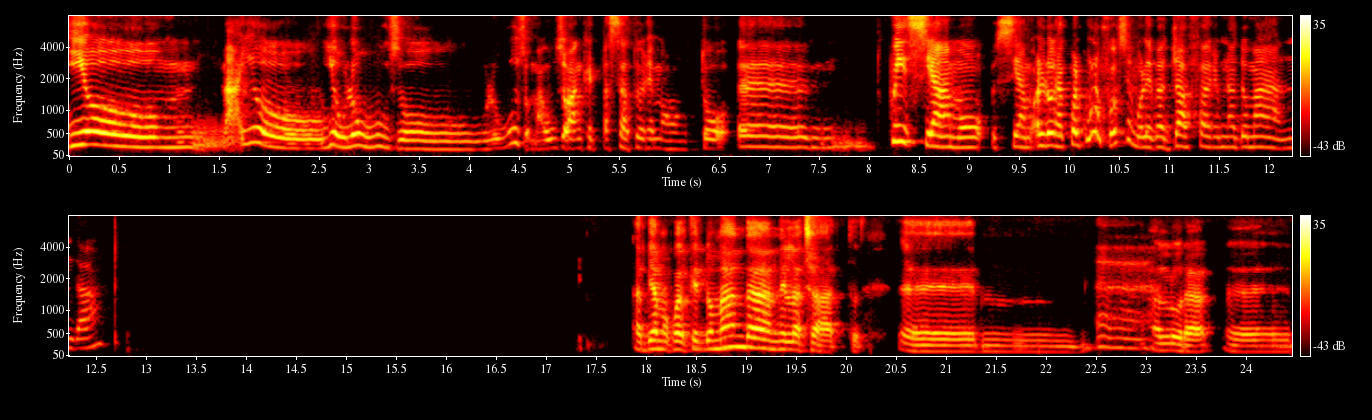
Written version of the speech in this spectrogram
io, mm, ma io, io lo uso, lo uso, ma uso anche il passato remoto. Eh, qui siamo, siamo... Allora, qualcuno forse voleva già fare una domanda? Abbiamo qualche domanda nella chat. Eh, uh, allora, eh,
